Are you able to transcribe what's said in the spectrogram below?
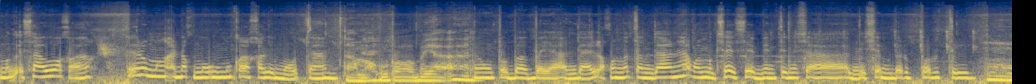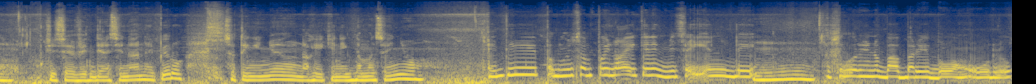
mag-asawa ka. Pero mga anak mo, huwag mo kakalimutan. Tama akong pababayaan. Yung pababayaan dahil ako matanda na ako magsa-70 na sa December 14. Hmm, si 70 na si nanay. Pero sa tingin nyo, nakikinig naman sa inyo. Eh di, pag minsan po'y nakikinig, minsan hindi. Hmm. Siguro yung nababaribo ang ulo.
